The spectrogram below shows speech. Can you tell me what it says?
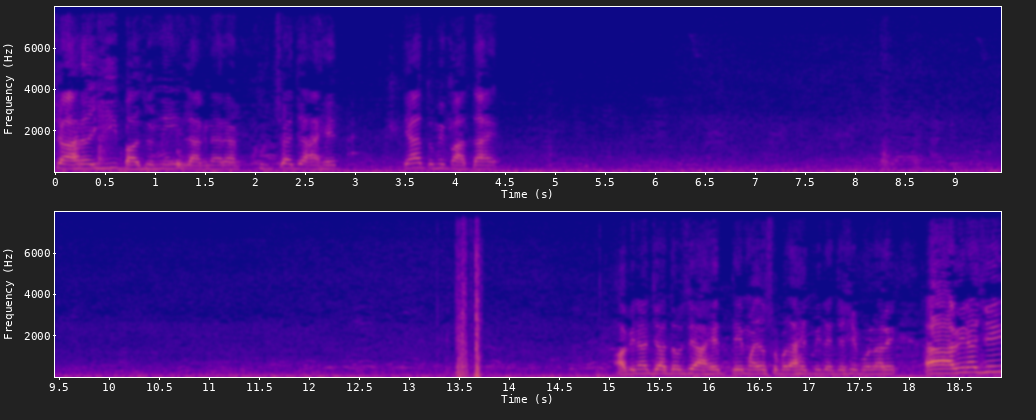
चारही बाजूंनी लागणाऱ्या खुर्च्या ज्या आहेत त्या तुम्ही पाहताय. अविनाश जाधव जे आहेत ते माझ्यासोबत आहेत मी त्यांच्याशी बोलणार आहे. अविनाशजी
